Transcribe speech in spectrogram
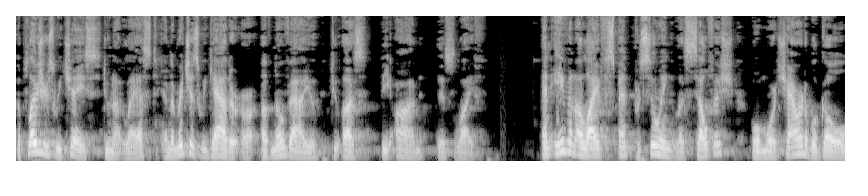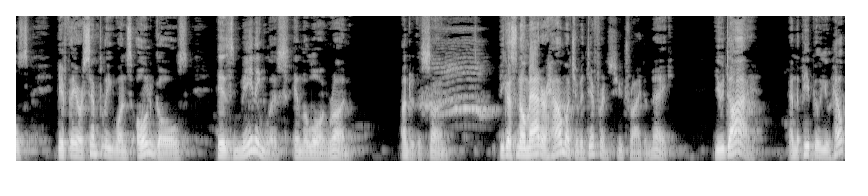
The pleasures we chase do not last, and the riches we gather are of no value to us beyond this life. And even a life spent pursuing less selfish or more charitable goals, if they are simply one's own goals, is meaningless in the long run under the sun. Because no matter how much of a difference you try to make, you die, and the people you help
